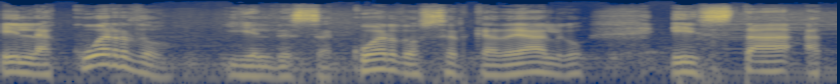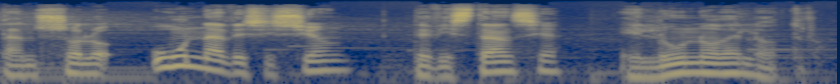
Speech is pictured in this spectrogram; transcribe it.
El acuerdo y el desacuerdo acerca de algo está a tan solo una decisión de distancia el uno del otro.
